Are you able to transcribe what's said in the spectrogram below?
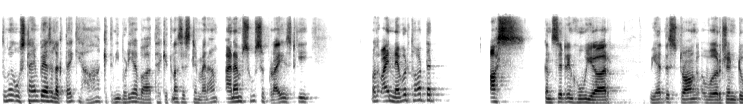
तुम्हें उस टाइम पे ऐसा लगता है कि हाँ कितनी बढ़िया बात है, कितना सिस्टम है। And I am so surprise कि मतलब I never thought that us considering who we are we had this strong aversion to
